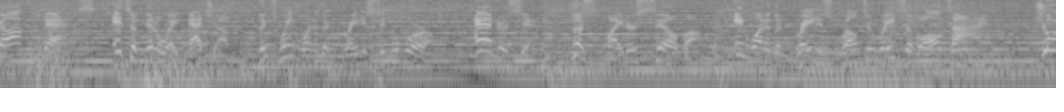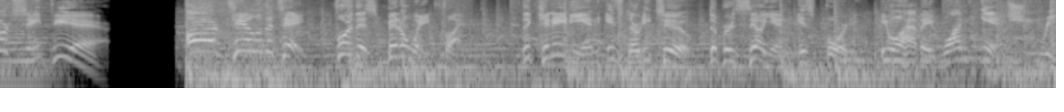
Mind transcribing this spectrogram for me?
Coming up next, it's a middleweight matchup between one of the greatest in the world, Anderson, the Spider Silva, in one of the greatest welterweights of all time, Georges St. Pierre. Our tale of the tape for this middleweight fight. The Canadian is 32. The Brazilian is 40. He will have a one-inch reach.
